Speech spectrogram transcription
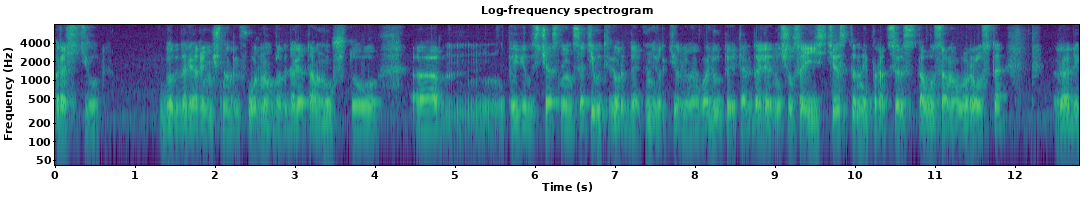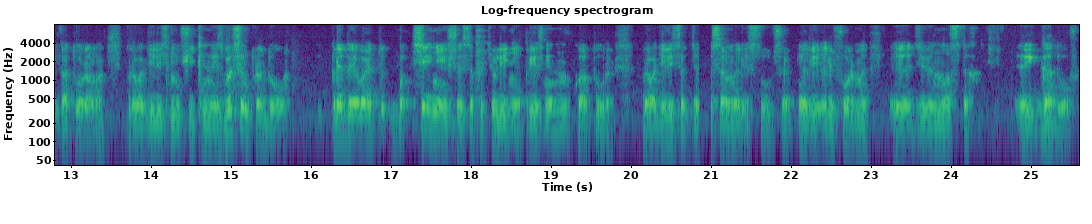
растет, благодаря рыночным реформам, благодаря тому, что э, появилась частная инициатива, твердая конвертируемая валюта и так далее, начался естественный процесс того самого роста, ради которого проводились мучительные, с большим трудом, преодолевая сильнейшее сопротивление прежней номенклатуры, проводились вот те самые ресурсы, реформы 90-х годов.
